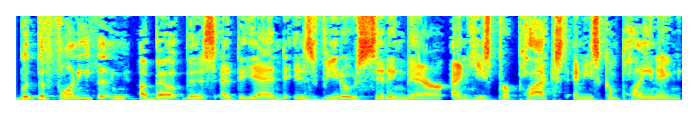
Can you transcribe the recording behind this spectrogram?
But the funny thing about this at the end is Vito's sitting there and he's perplexed and he's complaining.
